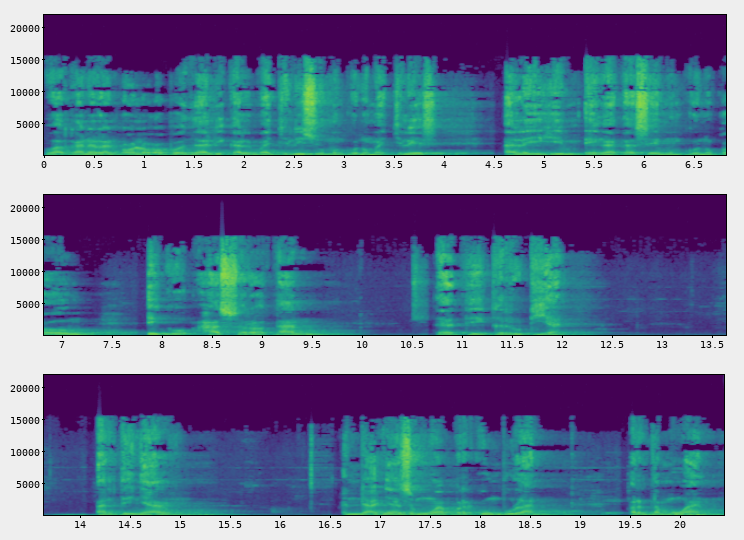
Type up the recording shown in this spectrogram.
Wa kana lan ono apa dzalikal majlisu mengkono majlis alaihim ing atase mengkono kaum iku hasratan jadi kerugian artinya hendaknya semua perkumpulan pertemuan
